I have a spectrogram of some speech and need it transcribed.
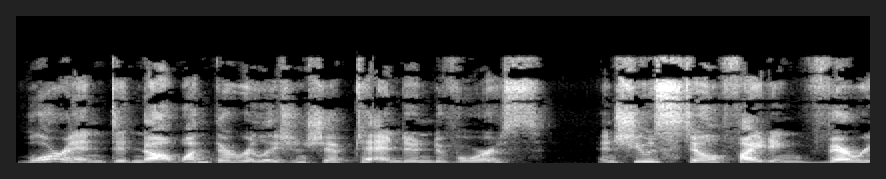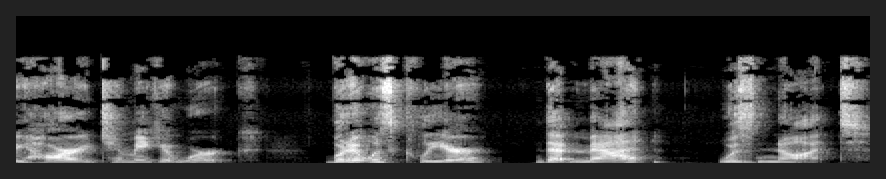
Lauren did not want their relationship to end in divorce, and she was still fighting very hard to make it work. But it was clear that Matt was not.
